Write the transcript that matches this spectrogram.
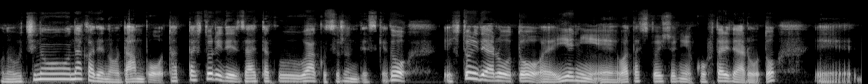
このうちの中での暖房、たった一人で在宅ワークするんですけど、一人であろうと、家に私と一緒にこう二人であろうと、えー、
